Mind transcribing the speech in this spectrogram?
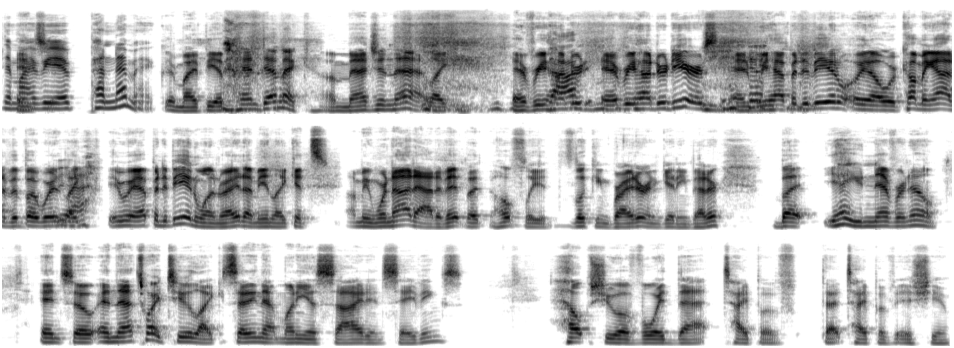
There might be a pandemic. There might be a pandemic. Imagine that, like every hundred, every hundred years. And we happen to be in, you know, we're coming out of it, but we're yeah. like, we happen to be in one, right? I mean, like it's, I mean, we're not out of it, but hopefully it's looking brighter and getting better. But yeah, you never know. And so, and that's why too, like setting that money aside in savings helps you avoid that type of that type of issue.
